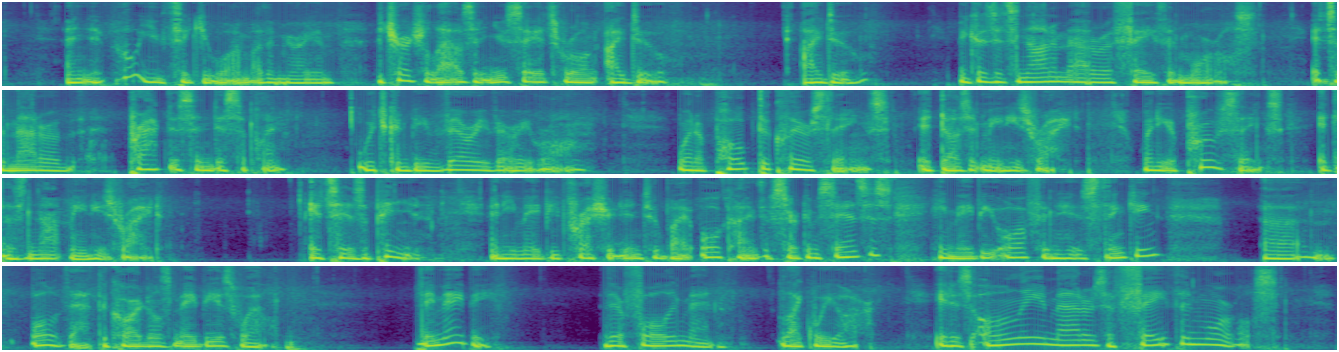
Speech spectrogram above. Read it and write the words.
And who you think you are, Mother Miriam? The church allows it and you say it's wrong. I do. I do. Because it's not a matter of faith and morals, it's a matter of practice and discipline, which can be very, very wrong. When a pope declares things, it doesn't mean he's right. When he approves things, it does not mean he's right. It's his opinion, and he may be pressured into by all kinds of circumstances. He may be off in his thinking. Um, all of that. The cardinals may be as well. They may be. They're fallen men, like we are. It is only in matters of faith and morals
